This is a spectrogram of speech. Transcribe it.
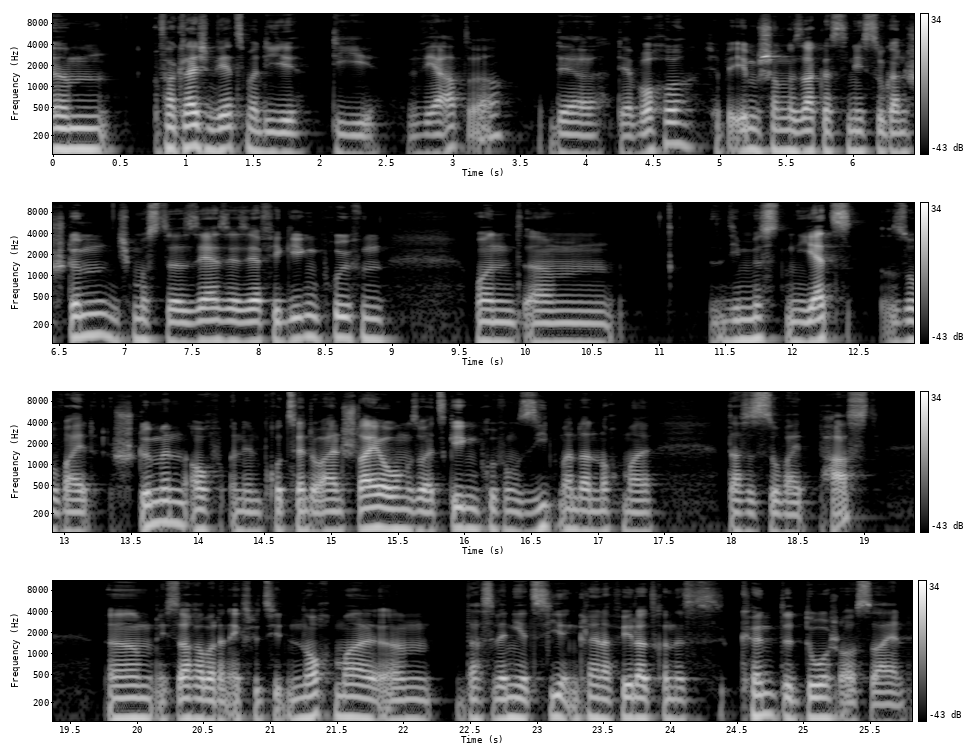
Ähm, vergleichen wir jetzt mal die, die Werte der, der Woche. Ich habe eben schon gesagt, dass die nicht so ganz stimmen. Ich musste sehr, sehr, sehr viel gegenprüfen. Und ähm, die müssten jetzt soweit stimmen. Auch in den prozentualen Steigerungen, so als Gegenprüfung, sieht man dann nochmal, dass es soweit passt. Ähm, ich sage aber dann explizit nochmal, ähm, dass wenn jetzt hier ein kleiner Fehler drin ist, könnte durchaus sein.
